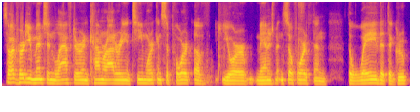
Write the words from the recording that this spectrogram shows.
So I've heard you mention laughter and camaraderie and teamwork and support of your management and so forth, and the way that the group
